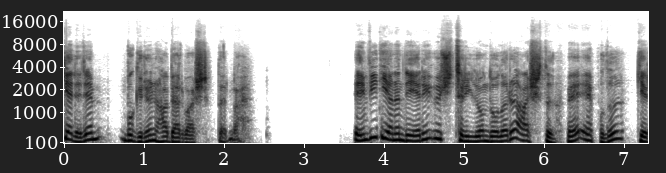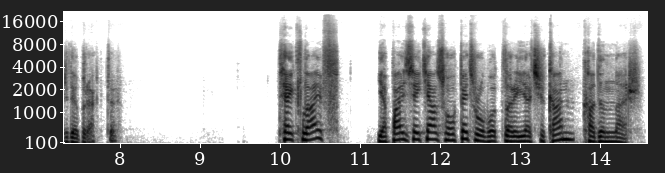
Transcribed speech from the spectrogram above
Gelelim bugünün haber başlıklarına. Nvidia'nın değeri 3 trilyon doları aştı ve Apple'ı geride bıraktı. Tech Life, yapay zeka sohbet robotlarıyla çıkan kadınlar.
